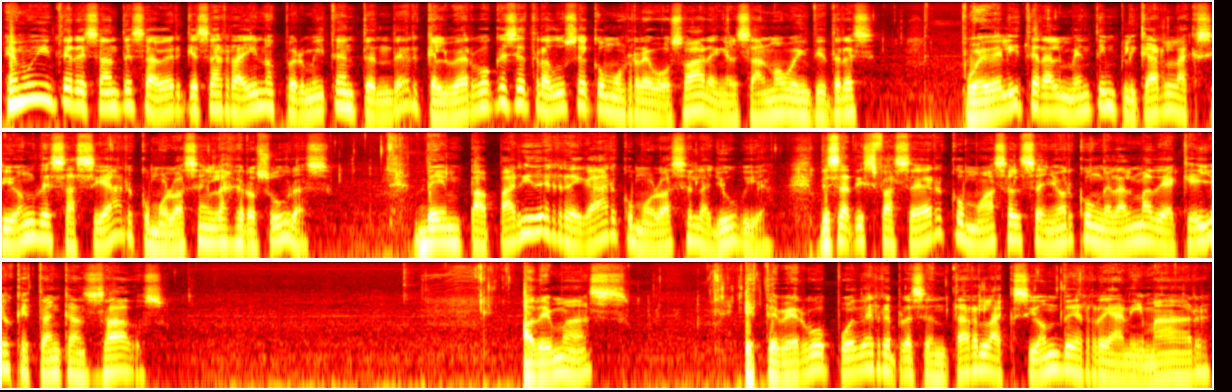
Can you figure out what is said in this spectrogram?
Es muy interesante saber que esa raíz nos permite entender que el verbo que se traduce como rebosar en el Salmo 23 puede literalmente implicar la acción de saciar como lo hacen las grosuras, de empapar y de regar como lo hace la lluvia, de satisfacer como hace el Señor con el alma de aquellos que están cansados. Además, este verbo puede representar la acción de reanimar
